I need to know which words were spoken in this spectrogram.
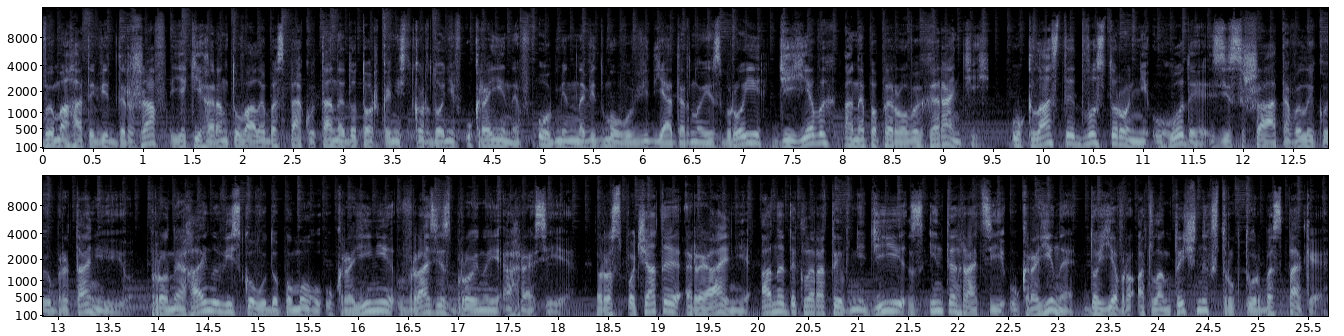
Вимагати від держав, які гарантували безпеку та недоторканість кордонів України в обмін на відмову від ядерної зброї, дієвих, а не паперових гарантій, укласти двосторонні угоди зі США та Великою Британією про негайну військову допомогу Україні в разі збройної агресії, розпочати реальні, а не декларативні дії з інтеграції України до євроатлантичних структур безпеки,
